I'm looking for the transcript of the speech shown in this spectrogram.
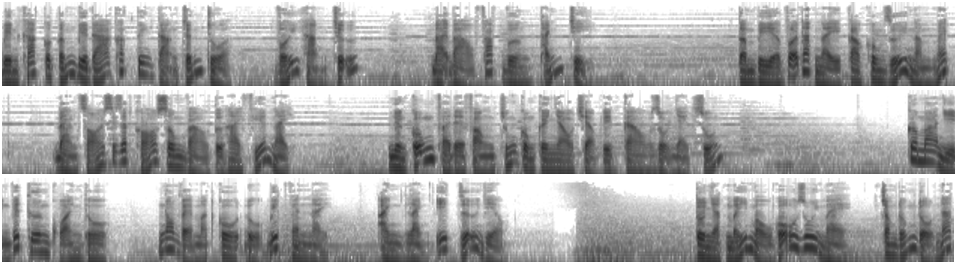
bên khác có tấm bia đá khắc tinh tạng chấn chùa Với hàng chữ Đại bảo Pháp Vương Thánh Chỉ Tấm bia vỡ nát này cao không dưới 5 mét đàn sói sẽ rất khó xông vào từ hai phía này. Nhưng cũng phải đề phòng chúng công cây nhau trèo lên cao rồi nhảy xuống. Cơ ma nhìn vết thương của anh Đô, nó vẻ mặt cô đủ biết ven này, anh lành ít dữ nhiều. Tôi nhặt mấy mẩu gỗ rui mè trong đống đổ nát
